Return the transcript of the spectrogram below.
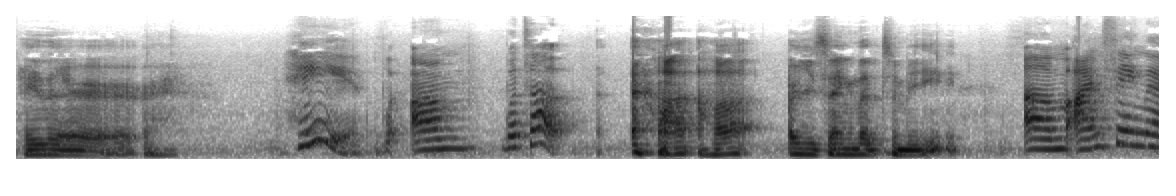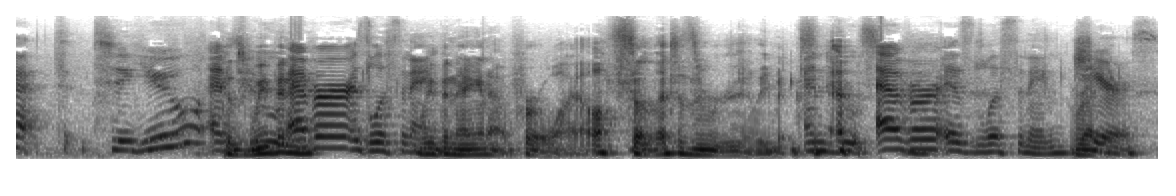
Hey there. hey, wh- um, what's up? Are you saying that to me? Um, I'm saying that t- to you and 'Cause we've been- whoever is listening. We've been hanging out for a while, so that doesn't really make sense. and sense. whoever is listening. Right. Cheers.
